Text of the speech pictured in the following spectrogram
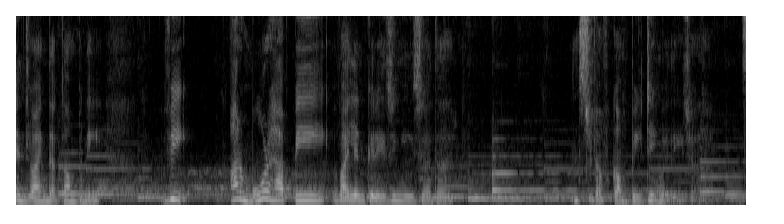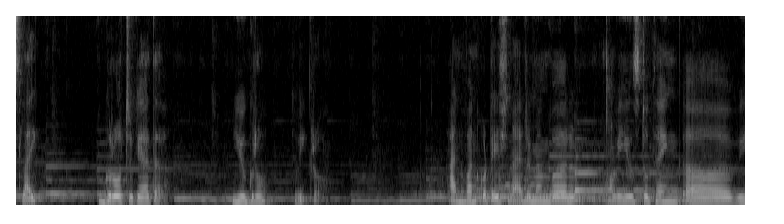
enjoying the company we are more happy while encouraging each other instead of competing with each other. It's like grow together. You grow we grow. And one quotation i remember we used to think uh, we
